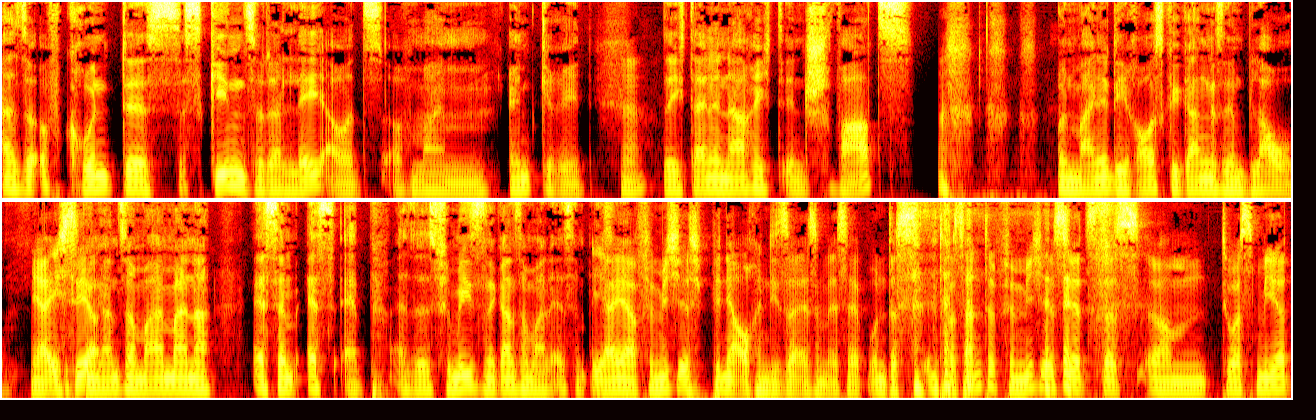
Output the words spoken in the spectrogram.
Also aufgrund des Skins oder Layouts auf meinem Endgerät ja. sehe ich deine Nachricht in schwarz und meine, die rausgegangen ist, in blau. Ja, ich, ich sehe. bin ganz normal in meiner SMS-App. Also ist, für mich ist es eine ganz normale SMS. Ja, ja, für mich, ich bin ja auch in dieser SMS-App. Und das Interessante für mich ist jetzt, dass ähm, du hast mir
